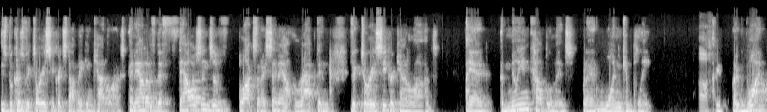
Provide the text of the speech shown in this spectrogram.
is because Victoria's Secret stopped making catalogs. And out of the thousands of blocks that I sent out wrapped in Victoria's Secret catalogs, I had a million compliments, but I had one complaint. Oh, I had one,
